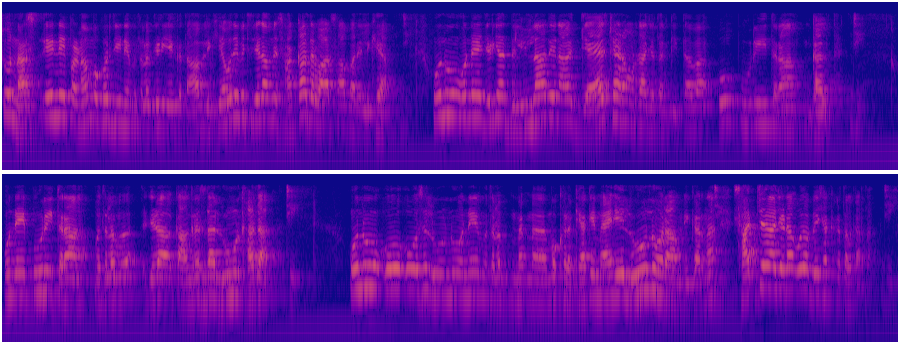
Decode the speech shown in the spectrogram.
ਸੋ ਨਰਸ ਇਹਨੇ ਪ੍ਰਣਬ ਮੁਖਰਜੀ ਨੇ ਮਤਲਬ ਜਿਹੜੀ ਇਹ ਕਿਤਾਬ ਲਿਖੀ ਆ ਉਹਦੇ ਵਿੱਚ ਜਿਹੜਾ ਉਹਨੇ ਸਾਕਾ ਦਰਬਾਰ ਸਾਹਿਬ ਬਾਰੇ ਲਿਖਿਆ। ਉਹਨੂੰ ਉਹਨੇ ਜਿਹੜੀਆਂ ਦਲੀਲਾਂ ਦੇ ਨਾਲ ਜਾਇਜ਼ ਠਹਿਰਾਉਣ ਦਾ ਯਤਨ ਕੀਤਾ ਵਾ ਉਹ ਪੂਰੀ ਤਰ੍ਹਾਂ ਗਲਤ। ਹੈ ਜੀ। ਉਹਨੇ ਪੂਰੀ ਤਰ੍ਹਾਂ ਮਤਲਬ ਜਿਹੜਾ ਕਾਂਗਰਸ ਦਾ ਲੂਣ ਖਾਦਾ ਜੀ। ਉਹਨੂੰ ਉਹ ਉਸ ਲੂਣ ਨੂੰ ਉਹਨੇ ਮਤਲਬ ਮੁੱਖ ਰੱਖਿਆ ਕਿ ਮੈਂ ਇਹ ਲੂਣ ਨੂੰ ਹਰਾਮ ਨਹੀਂ ਕਰਨਾ। ਸੱਚ ਜਿਹੜਾ ਉਹਦਾ ਬੇਸ਼ੱਕ ਕਤਲ ਕਰਦਾ। ਜੀ।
